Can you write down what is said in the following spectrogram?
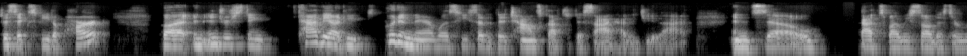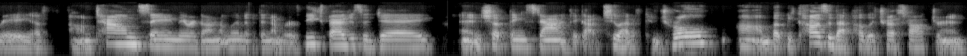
to six feet apart. But an interesting caveat he put in there was he said that the towns got to decide how to do that. And so that's why we saw this array of um, towns saying they were going to limit the number of beach badges a day and shut things down if it got too out of control. Um, but because of that public trust doctrine,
